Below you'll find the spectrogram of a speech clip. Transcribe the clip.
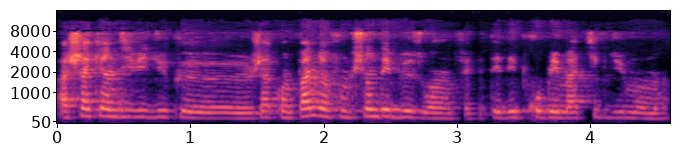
à chaque individu que j'accompagne en fonction des besoins en fait et des problématiques du moment.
